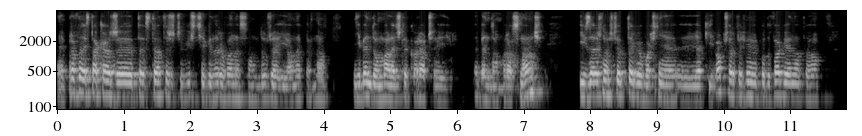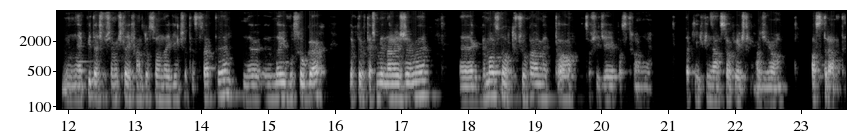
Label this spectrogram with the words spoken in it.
E, Prawda jest taka, że te straty rzeczywiście generowane są duże i one pewno nie będą maleć, tylko raczej będą rosnąć. I w zależności od tego właśnie, y, jaki obszar weźmiemy pod uwagę, no to Jak widać w przemyśle i handlu są największe te straty, no i w usługach, do których też my należymy, jakby mocno odczuwamy to, co się dzieje po stronie takiej finansowej, jeśli chodzi o, o straty.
